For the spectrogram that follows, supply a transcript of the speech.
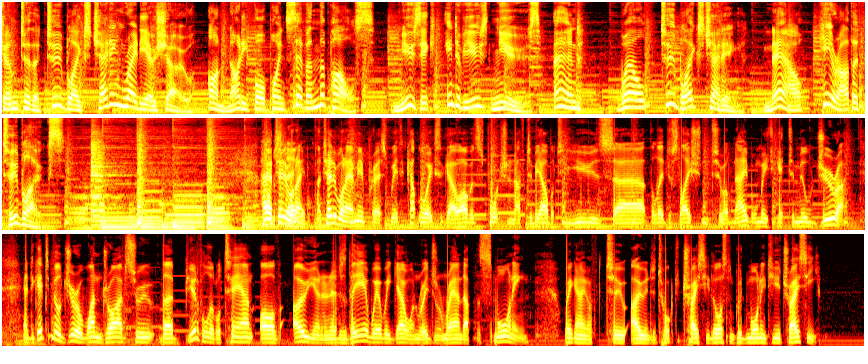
Welcome to the Two Blokes Chatting radio show on 94.7 The Pulse. Music, interviews, news, and, well, Two Blokes Chatting. Now, here are the two blokes. Hey, I'll tell, you what I, I'll tell you what I'm impressed with. A couple of weeks ago, I was fortunate enough to be able to use uh, the legislation to enable me to get to Mildura. And to get to Mildura, one drives through the beautiful little town of Ouyen, and it is there where we go on Regional Roundup this morning. We're going off to Ouyen to talk to Tracey Lawson. Good morning to you, Tracey.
